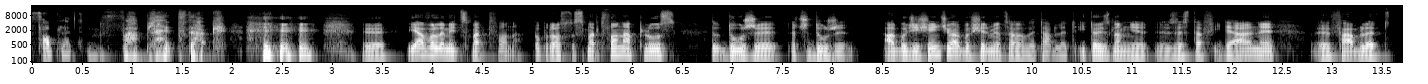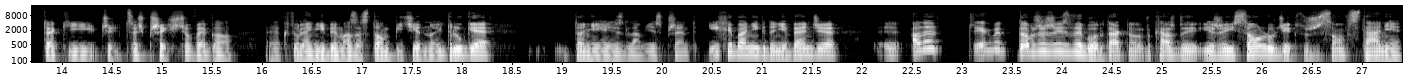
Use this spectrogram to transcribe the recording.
Fablet. Fablet, tak. ja wolę mieć smartfona, po prostu. Smartfona plus duży, znaczy duży, albo 10, albo 7-calowy tablet. I to jest dla mnie zestaw idealny. Fablet taki, czyli coś przejściowego, które niby ma zastąpić jedno i drugie, to nie jest dla mnie sprzęt. I chyba nigdy nie będzie, ale jakby dobrze, że jest wybór, tak? No, każdy, jeżeli są ludzie, którzy są w stanie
